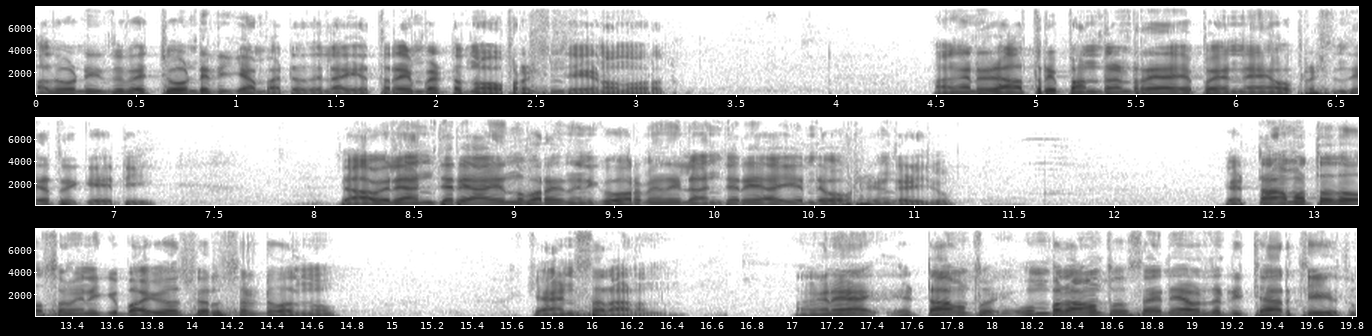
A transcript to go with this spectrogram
അതുകൊണ്ട് ഇത് വെച്ചുകൊണ്ടിരിക്കാൻ പറ്റത്തില്ല. എത്രയും പെട്ടെന്ന് ഓപ്പറേഷൻ ചെയ്യണമെന്ന് പറഞ്ഞു. അങ്ങനെ രാത്രി പന്ത്രണ്ടര ആയപ്പോൾ എന്നെ ഓപ്പറേഷൻ തിയേറ്ററിൽ കയറ്റി. രാവിലെ അഞ്ചര ആയെന്ന് പറയുന്നു. എനിക്ക് ഓർമ്മയൊന്നുമില്ല. അഞ്ചരയായി എന്റെ ഓപ്പറേഷൻ കഴിഞ്ഞു. എട്ടാമത്തെ ദിവസം എനിക്ക് ബയോസ്ഫിയർ റിസൾട്ട് വന്നു. ക്യാൻസർ ആണെന്ന്. അങ്ങനെ എട്ടാമത്തെ ഒമ്പതാമത്തെ ദിവസം എന്നെ അവിടുന്ന് ഡിസ്ചാർജ് ചെയ്തു.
